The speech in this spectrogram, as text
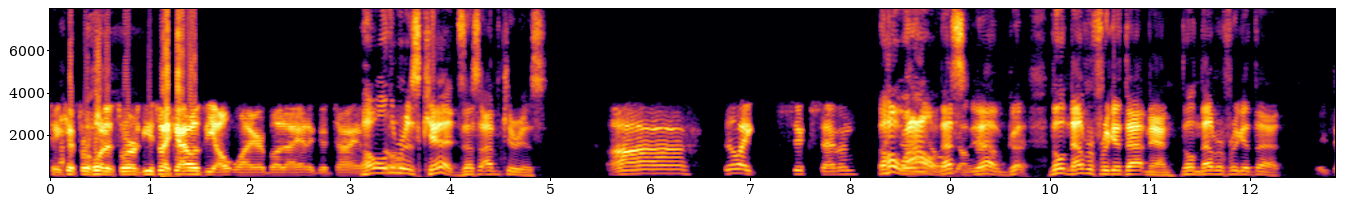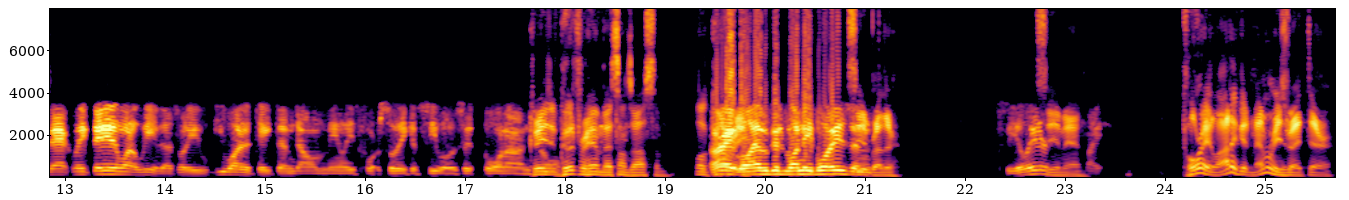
take it for what it's worth. He's like, I was the outlier, but I had a good time. How old so, were his kids? That's I'm curious. Uh, they're like six, seven. Oh wow, that's younger. yeah, good. They'll never forget that, man. They'll never forget that. Exactly. They didn't want to leave. That's what he he wanted to take them down mainly for so they could see what was going on. Crazy, So- good for him. That sounds awesome. Well, All right. Well, have a good Monday, boys, see you, brother. See you later. See you, man. Bye. Corey, a lot of good memories right there.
